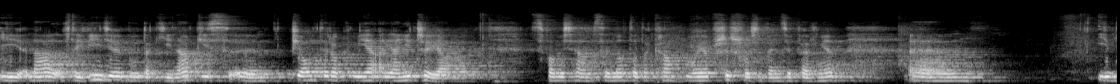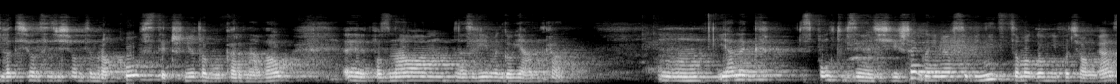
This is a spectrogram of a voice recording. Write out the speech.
i na, w tej windzie był taki napis y, piąty rok mija, a ja niczyja. Więc pomyślałam sobie, no to taka moja przyszłość będzie pewnie. I w 2010 roku, w styczniu, to był karnawał, y, poznałam, nazwijmy go Janka. Mm, Janek z punktu widzenia dzisiejszego nie miał w sobie nic, co mogło mnie pociągać,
